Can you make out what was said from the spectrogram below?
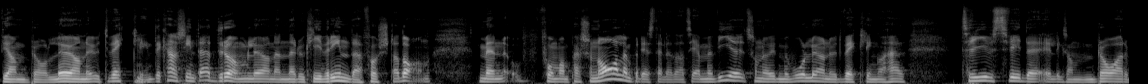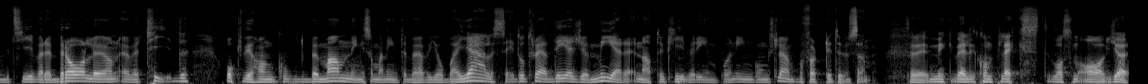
vi har en bra löneutveckling. Det kanske inte är drömlönen när du kliver in där första dagen, men får man personalen på det stället att säga men vi är så nöjda med vår löneutveckling och här Trivs vi, det är liksom bra arbetsgivare, bra lön över tid och vi har en god bemanning som man inte behöver jobba ihjäl sig, då tror jag det gör mer än att du kliver in på en ingångslön på 40 000. Så det är mycket, väldigt komplext vad som avgör.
